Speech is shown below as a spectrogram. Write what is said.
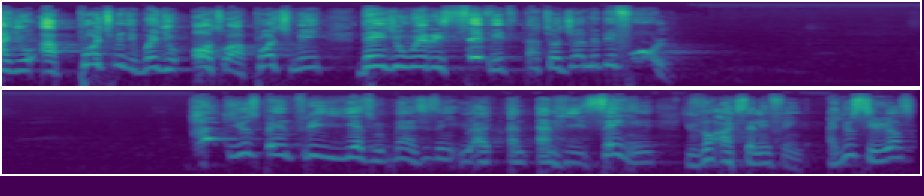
and you approach me the way you ought to approach me, then you will receive it that your joy may be full. How do you spend three years with me and, saying, and, and he's saying you've not asked anything? Are you serious?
